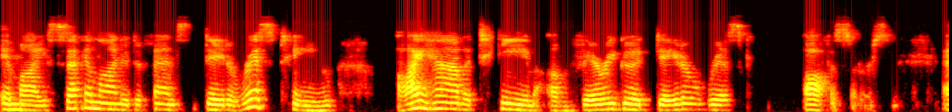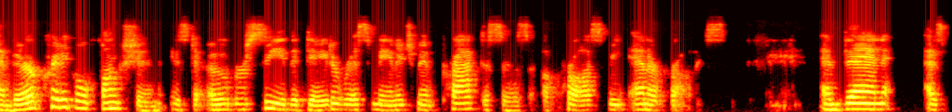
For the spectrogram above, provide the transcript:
in my second line of defense data risk team, I have a team of very good data risk officers, and their critical function is to oversee the data risk management practices across the enterprise. And then, as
